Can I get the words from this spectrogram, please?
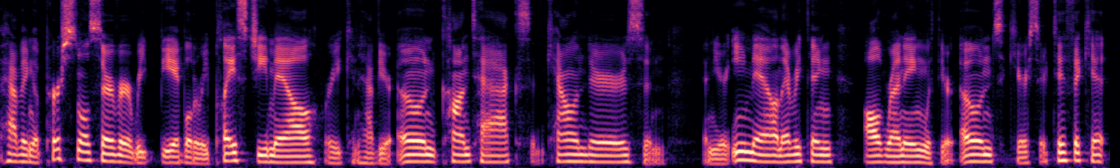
having a personal server re- be able to replace Gmail, where you can have your own contacts and calendars and and your email and everything all running with your own secure certificate.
